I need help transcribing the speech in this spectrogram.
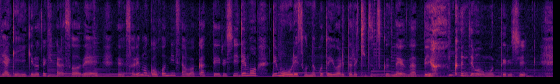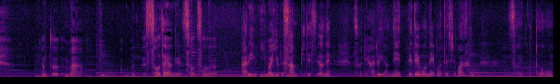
りゃ現役の時からそうでそれもご本人さん分かっているしでもでも俺そんなこと言われたら傷つくんだよなっていう感じも思ってるし本当まあそうだよね。そうそうあるいわゆる賛否ですよね。そりゃあるよねって。でもね私はそういうことを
